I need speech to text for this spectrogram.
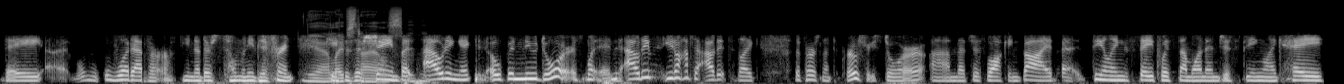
they uh, whatever. You know, there's so many different Yeah, cases of lifestyles. shame, but Mhm. outing it can open new doors. And outing you don't have to out it to like the person at the grocery store um, that's just walking by, but feeling safe with someone and just being like, hey.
